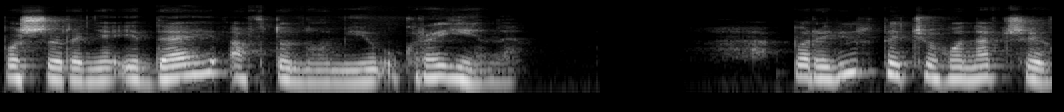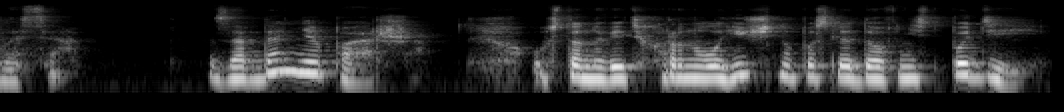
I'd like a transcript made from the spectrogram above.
Поширення ідей автономії України. Перевірте, чого навчилися. Завдання перше. Установіть хронологічну послідовність подій.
